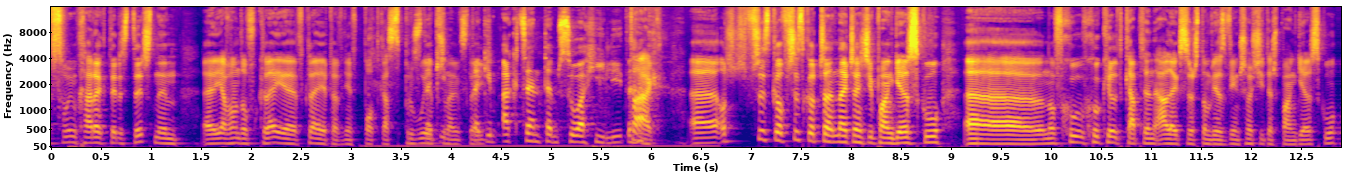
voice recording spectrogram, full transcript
w swoim charakterystycznym. ja wam to wkleję, wkleję pewnie w podcast, spróbuję takim, przynajmniej wkleić. Z takim akcentem Swahili. Tak. tak. E, wszystko, wszystko najczęściej po angielsku. E, no, Who, Who Killed Captain Alex zresztą jest w większości też po angielsku.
